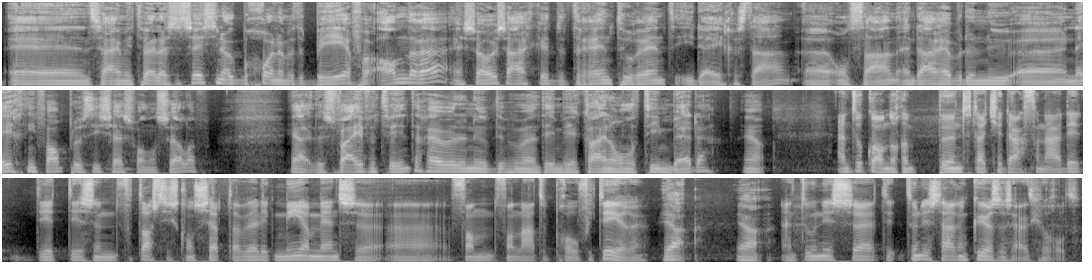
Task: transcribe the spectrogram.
En zijn we in 2016 ook begonnen met het beheer voor anderen. En zo is eigenlijk het rent-to-rent idee gestaan, uh, ontstaan. En daar hebben we er nu 19 van, plus die zes van onszelf. Ja, dus 25 hebben we er nu op dit moment in weer. Kleine 110 bedden. Ja. En toen kwam nog een punt dat je dacht van nou, dit, dit is een fantastisch concept. Daar wil ik meer mensen van, van laten profiteren. Ja, ja. En toen is, uh, toen is daar een cursus uitgerold.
